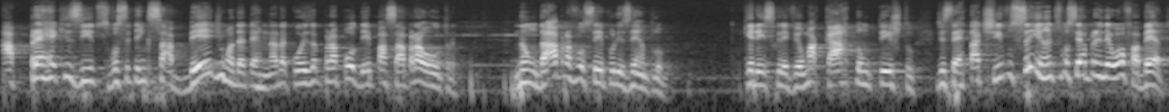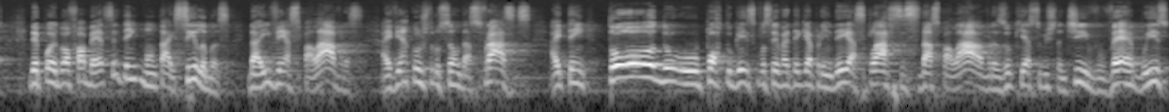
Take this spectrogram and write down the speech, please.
há pré-requisitos. Você tem que saber de uma determinada coisa para poder passar para outra. Não dá para você, por exemplo, querer escrever uma carta, um texto dissertativo, sem antes você aprender o alfabeto. Depois do alfabeto, você tem que montar as sílabas, daí vem as palavras, aí vem a construção das frases, aí tem todo o português que você vai ter que aprender, as classes das palavras, o que é substantivo, verbo, isso,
